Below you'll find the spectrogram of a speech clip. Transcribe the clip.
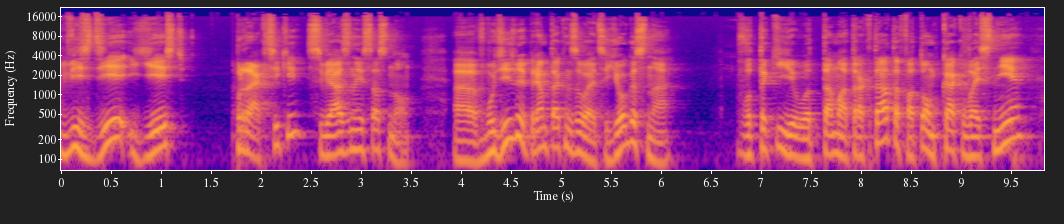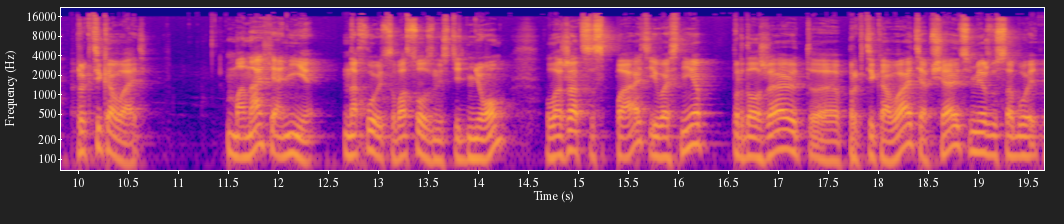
везде есть практики, связанные со сном. А в буддизме прям так называется – йога сна. Вот такие вот тома трактатов о том, как во сне практиковать. Монахи, они находятся в осознанности днем, ложатся спать и во сне продолжают э, практиковать, общаются между собой.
